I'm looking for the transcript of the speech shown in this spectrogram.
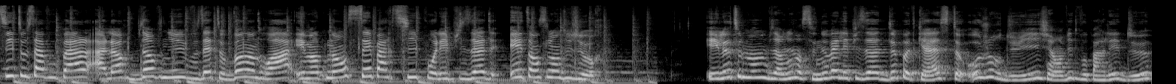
Si tout ça vous parle, alors bienvenue, vous êtes au bon endroit et maintenant c'est parti pour l'épisode étincelant du jour. Hello tout le monde, bienvenue dans ce nouvel épisode de podcast. Aujourd'hui, j'ai envie de vous parler de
